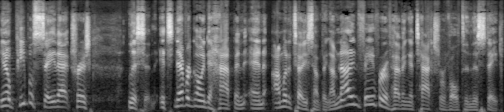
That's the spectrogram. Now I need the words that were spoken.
You know, people say that, Trish. Listen, it's never going to happen. And I'm going to tell you something. I'm not in favor of having a tax revolt in this state.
